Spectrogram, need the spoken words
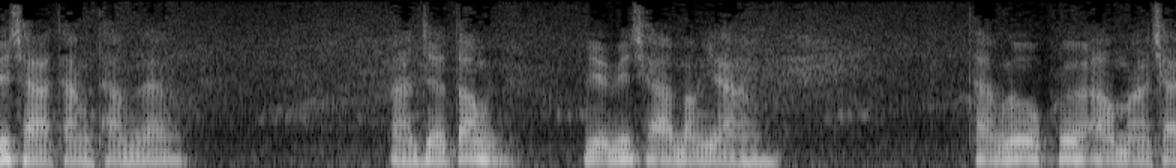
วิชาทางธรรมแล้ว อาจจะต้องเรียนวิชาบางอย่าง ทางโลกเพื่อเอามาใช้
